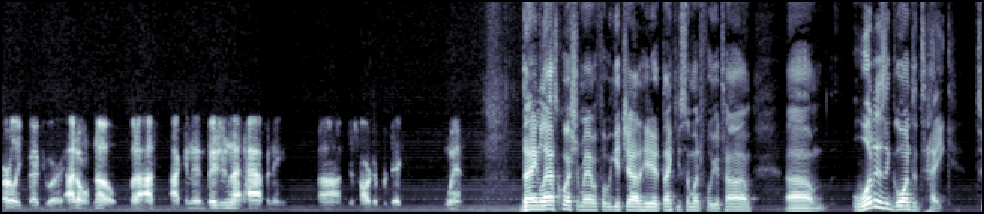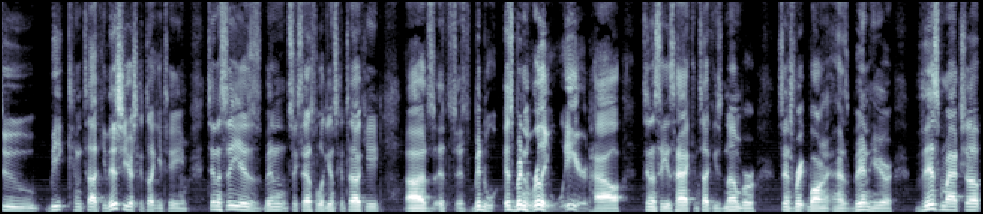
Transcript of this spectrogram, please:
early February. I don't know, but I I can envision that happening. Uh, just hard to predict when. Dane, last question, man, before we get you out of here. Thank you so much for your time. Um, what is it going to take to beat Kentucky? This year's Kentucky team. Tennessee has been successful against Kentucky. Uh, it's, it's, it's been it's been really weird how Tennessee has had Kentucky's number since Rick Barnes has been here. This matchup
